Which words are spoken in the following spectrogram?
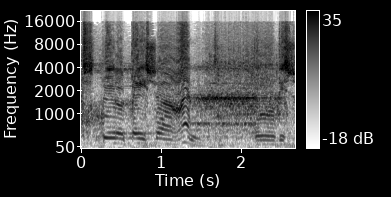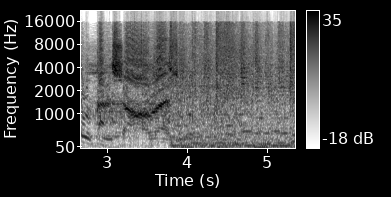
still pays rent to the sultans of uh,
